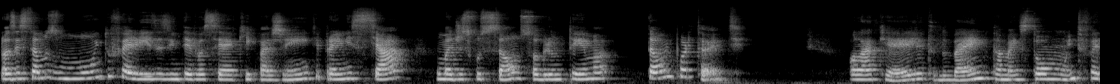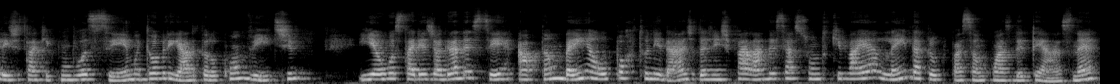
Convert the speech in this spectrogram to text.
nós estamos muito felizes em ter você aqui com a gente para iniciar uma discussão sobre um tema tão importante. Olá, Kelly, tudo bem? Também estou muito feliz de estar aqui com você. Muito obrigada pelo convite. E eu gostaria de agradecer a, também a oportunidade da gente falar desse assunto que vai além da preocupação com as DTAs, né?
